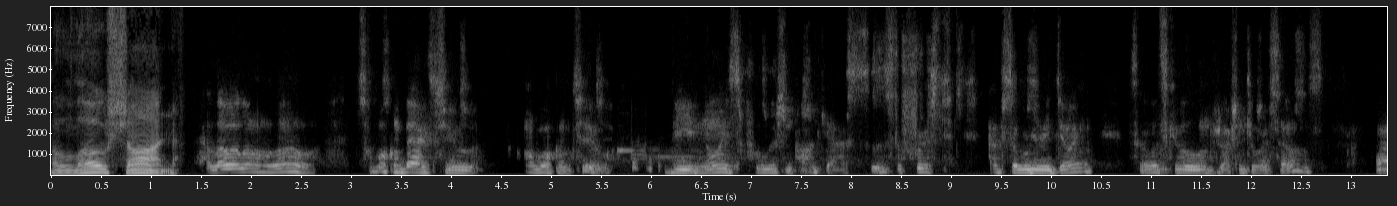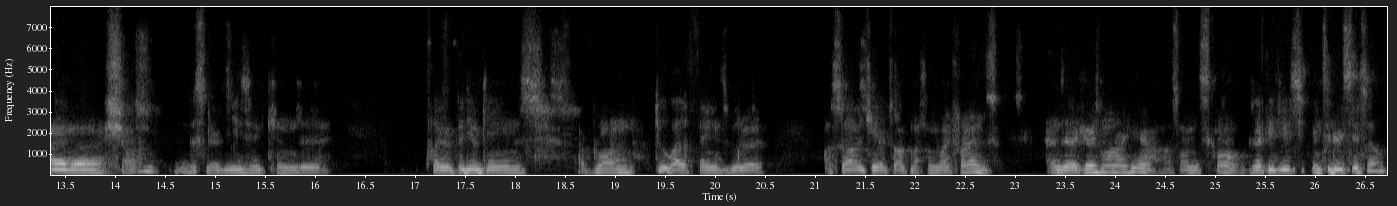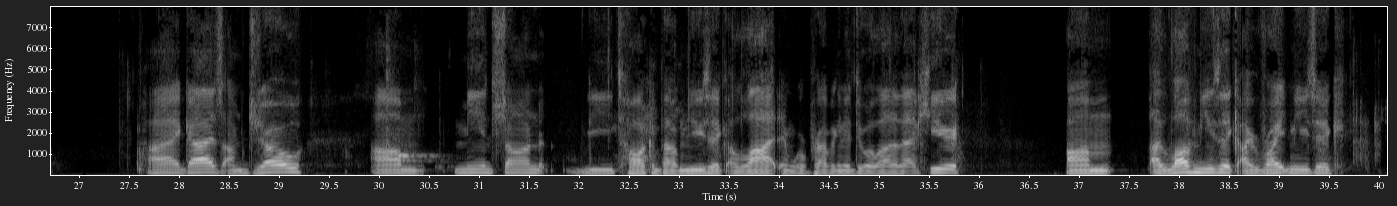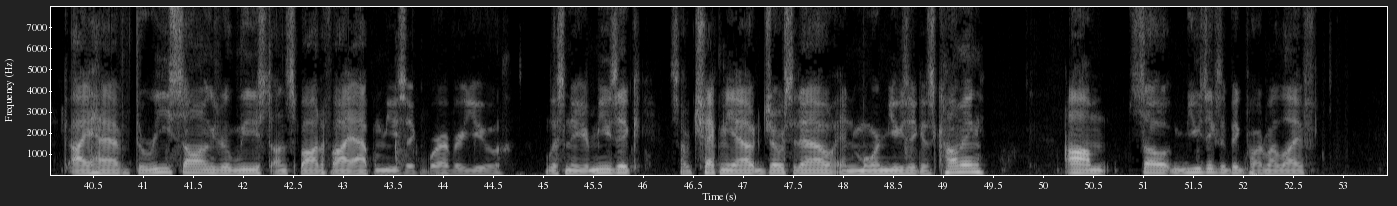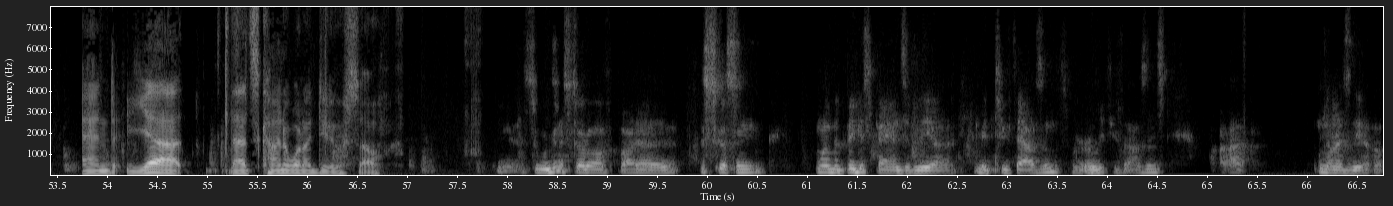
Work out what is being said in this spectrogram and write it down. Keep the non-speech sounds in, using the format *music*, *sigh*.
Hello, Sean. Hello, hello, hello. So, welcome back to, or welcome to, the Noise Pollution Podcast. So, this is the first episode we're going to be doing. So, let's give a little introduction to ourselves. I'm uh, Sean, listener of music and uh, play with video games. I run, do a lot of things, but uh, also I'm here talking with some of my friends. And uh, here's one right here. I was on this call. Would you like to introduce yourself? Hi, guys. I'm Joe. Um, me and Sean, we talk about music a lot, and we're probably gonna do a lot of that here. Um, I love music. I write music. I have three songs released on Spotify, Apple Music, wherever you listen to your music. So check me out, Joe Sadao, and more music is coming. Um, so music's a big part of my life, and yeah, that's kind of what I do. So. Yeah, so we're gonna start off by uh, discussing one of the biggest bands of the uh, mid 2000s or early 2000s, uh, known as the uh,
